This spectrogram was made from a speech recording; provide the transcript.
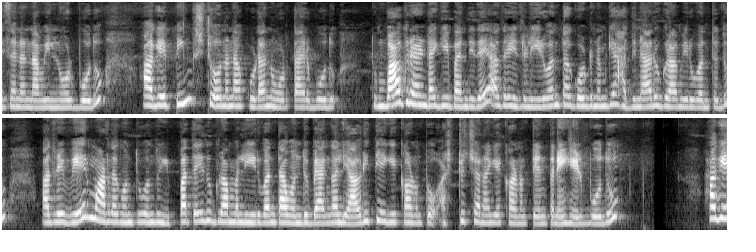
ಡಿಸೈನ್ ಅನ್ನು ನಾವು ಇಲ್ಲಿ ನೋಡ್ಬೋದು. ಹಾಗೆ ಪಿಂಕ್ ಸ್ಟೋನ್ ಅನ್ನ ಕೂಡ ನೋಡ್ತಾ ಇರಬಹುದು ತುಂಬಾ ಗ್ರ್ಯಾಂಡ್ ಆಗಿ ಬಂದಿದೆ. ಆದರೆ ಇದರಲ್ಲಿ ಇರುವಂತಹ ಗೋಲ್ಡ್ ನಮಗೆ ಹದಿನಾರು ಗ್ರಾಮ್ ಇರುವಂಥದ್ದು. ಆದರೆ ವೇರ್ ಮಾಡಿದಾಗಂತೂ ಒಂದು ಇಪ್ಪತ್ತೈದು ಗ್ರಾಮ್ ಅಲ್ಲಿ ಇರುವಂತಹ ಒಂದು ಬ್ಯಾಂಗಲ್ ಯಾವ ರೀತಿಯಾಗಿ ಕಾಣುತ್ತೋ ಅಷ್ಟು ಚೆನ್ನಾಗಿ ಕಾಣುತ್ತೆ ಅಂತಾನೆ ಹೇಳ್ಬೋದು. ಹಾಗೆ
